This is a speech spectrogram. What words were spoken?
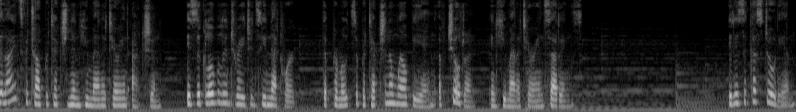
Alliance for Child Protection and Humanitarian Action is a global interagency network that promotes the protection and well-being of children in humanitarian settings. It is a custodian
